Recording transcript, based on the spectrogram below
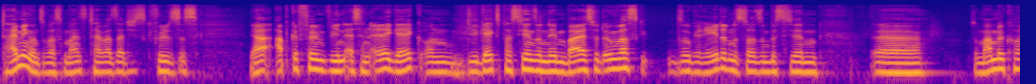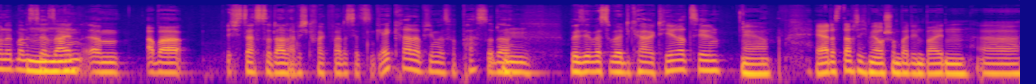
Timing und sowas meinst. Teilweise hatte ich das Gefühl, es ist ja abgefilmt wie ein SNL-Gag und die Gags passieren so nebenbei. Es wird irgendwas ge- so geredet und es soll so ein bisschen äh, so Mumblecore nennt man es ja sein. Ähm, aber ich saß so da und habe ich gefragt, war das jetzt ein Gag gerade? Habe ich irgendwas verpasst oder will sie irgendwas über die Charaktere erzählen? Ja, ja, das dachte ich mir auch schon bei den beiden äh,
